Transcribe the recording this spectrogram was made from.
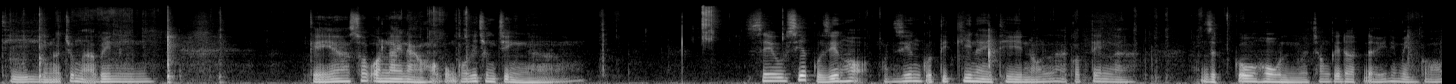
thì nói chung là ở bên cái à, shop online nào họ cũng có cái chương trình à, siêu siếc của riêng họ. Còn riêng của Tiki này thì nó là có tên là giật cô hồn và trong cái đợt đấy thì mình có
